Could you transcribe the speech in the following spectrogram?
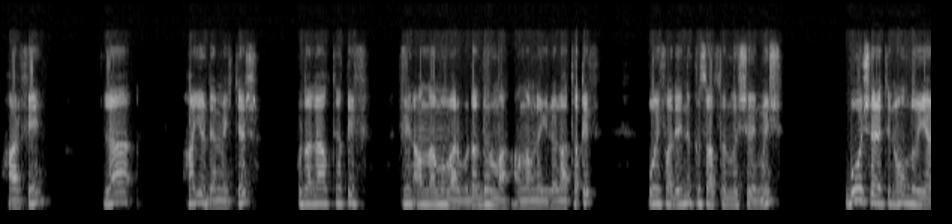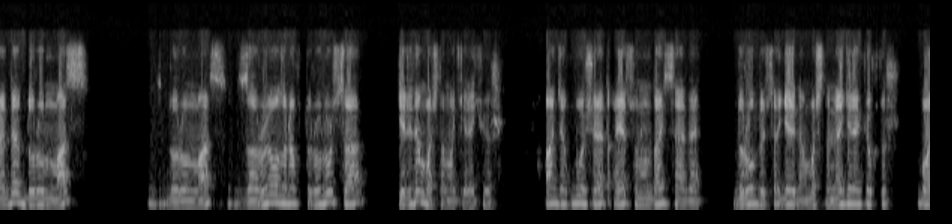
harfi la hayır demektir. Burada la takif Takifin anlamı var burada. Durma anlamına geliyor la takif. Bu ifadenin kısaltılmışıymış. Bu işaretin olduğu yerde durulmaz. Durulmaz. Zaruri olarak durulursa geriden başlamak gerekiyor. Ancak bu işaret ayet sonundaysa ve durulduysa geriden başlamaya gerek yoktur. Bu,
